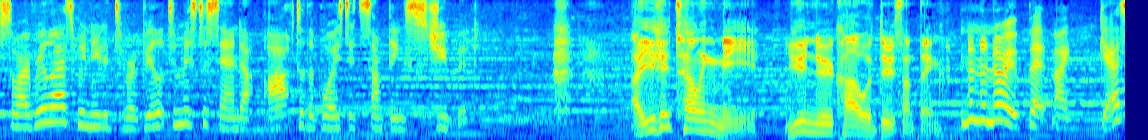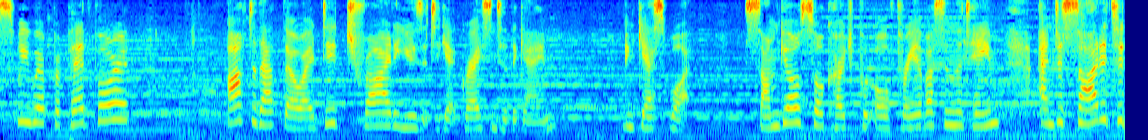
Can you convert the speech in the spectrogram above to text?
so I realised we needed to reveal it to Mr. Sander after the boys did something stupid. Are you here telling me you knew Kyle would do something? No, no, no, but I guess we were prepared for it. After that, though, I did try to use it to get Grace into the game. And guess what? Some girls saw Coach put all three of us in the team and decided to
